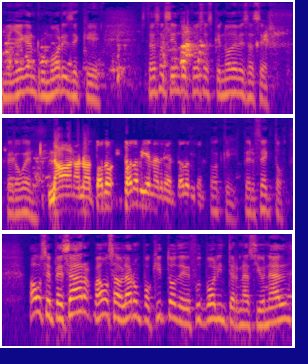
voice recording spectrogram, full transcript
me llegan rumores de que Estás haciendo cosas que no debes hacer, pero bueno. No, no, no, todo, todo bien, Adrián, todo bien. Ok, perfecto. Vamos a empezar, vamos a hablar un poquito de fútbol internacional,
